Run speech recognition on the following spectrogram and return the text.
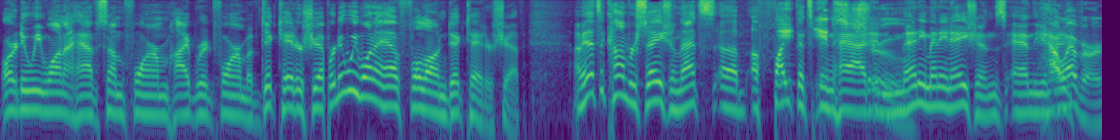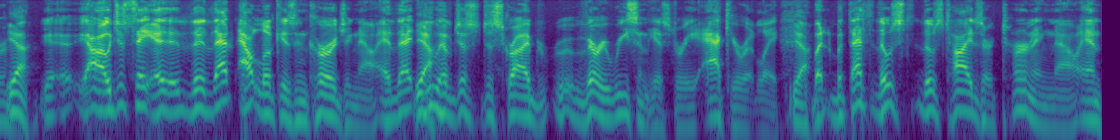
Or do we want to have some form, hybrid form of dictatorship? Or do we want to have full on dictatorship? I mean, that's a conversation. That's uh, a fight that's been It's had true. in many, many nations. And the United, However, yeah, yeah, yeah, I would just say uh, the, that outlook is encouraging now, and that Yeah. you have just described r- very recent history accurately. Yeah. but but that those those tides are turning now, and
